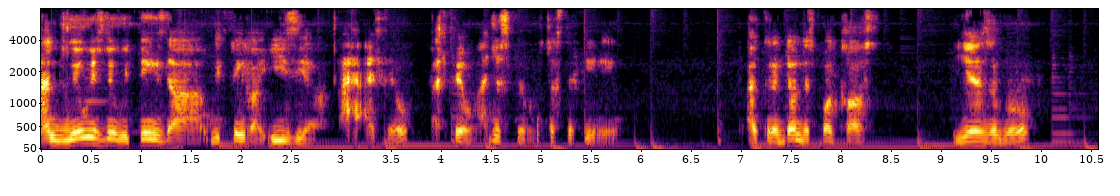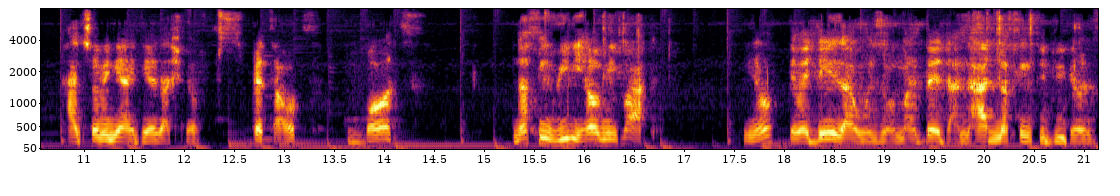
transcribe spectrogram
and we always do with things that we think are easier. I, I feel, I feel, I just feel, it's just a feeling. I could have done this podcast years ago, had so many ideas I should have spit out, but nothing really held me back. You know, there were days I was on my bed and had nothing to do. There was,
